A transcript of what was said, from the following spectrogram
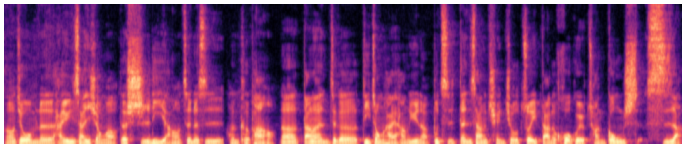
哦，就我们的海运三雄哦的实力啊哈，真的是很可怕哈。那当然，这个地中海航运啊，不止登上全球最大的货。会传公司啊，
